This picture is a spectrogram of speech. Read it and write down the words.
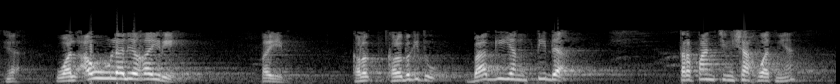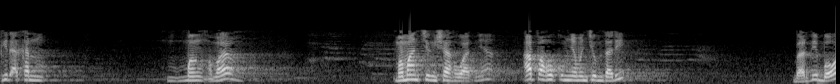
Ya. Wal aula li ghairi. Baik. Kalau kalau begitu, bagi yang tidak terpancing syahwatnya, tidak akan meng, apa, memancing syahwatnya, apa hukumnya mencium tadi? Berarti bo,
